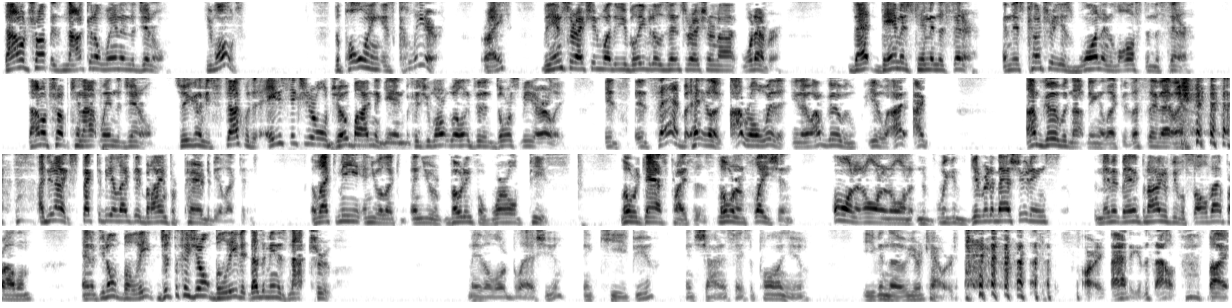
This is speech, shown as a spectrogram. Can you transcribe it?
Donald Trump is not going to win in the general. He won't. The polling is clear, right? The insurrection, whether you believe it was an insurrection or not, whatever, that damaged him in the center. And this country is won and lost in the center. Donald Trump cannot win the general. So you're going to be stuck with an 86 year old Joe Biden again because you weren't willing to endorse me early. It's, it's sad, but hey, look, I roll with it. You know, I'm good with either way. I, I, I'm good with not being elected. Let's say that way. I do not expect to be elected, but I am prepared to be elected. Elect me and you elect, and you're voting for world peace lower gas prices, lower inflation, on and on and on. We can get rid of mass shootings. Banning pornography will solve that problem. And if you don't believe, just because you don't believe it doesn't mean it's not true. May the Lord bless you and keep you and shine his face upon you, even though you're a coward. Sorry, I had to get this out. Bye.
